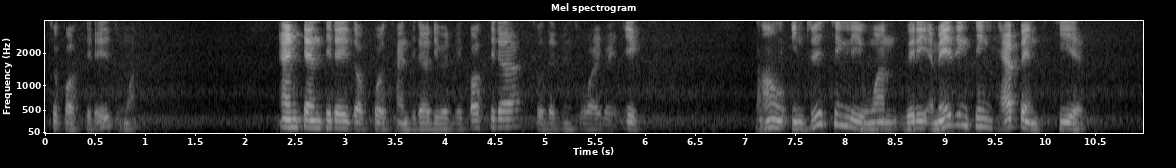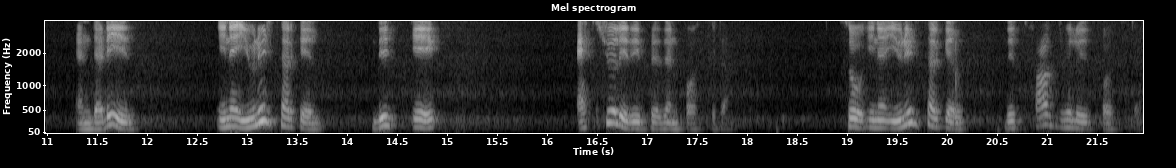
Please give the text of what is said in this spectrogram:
So cos theta is 1. And tan theta is of course sine theta divided by cos theta. So that means y by x. Now, interestingly, one very amazing thing happened here, and that is in a unit circle, this x actually represent cos theta. So, in a unit circle, this first value is cos theta.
